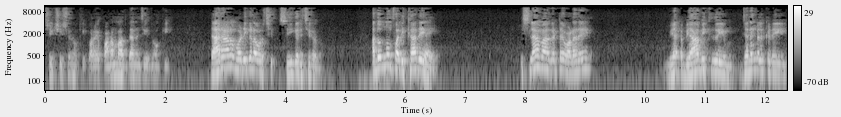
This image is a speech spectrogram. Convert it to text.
ശിക്ഷിച്ചു നോക്കി കുറെ പണം വാഗ്ദാനം ചെയ്തു നോക്കി. ധാരാളം വഴികൾ അവർ സ്വീകരിച്ചിരുന്നു. അതൊന്നും ഫലിക്കാതെയായി. ഇസ്ലാം ആകട്ടെ വളരെ വ്യാപിക്കുകയും ജനങ്ങൾക്കിടയിൽ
